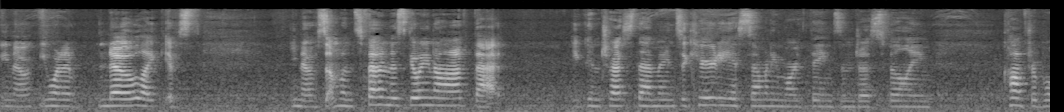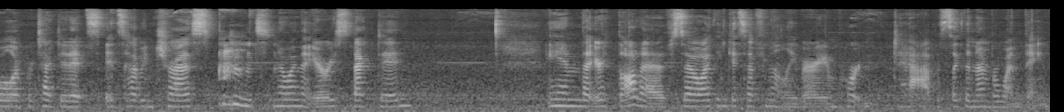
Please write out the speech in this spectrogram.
You know, you want to know, like, if, you know, someone's phone is going off, that you can trust them. And security is so many more things than just feeling comfortable or protected. It's it's having trust. it's knowing that you're respected and that you're thought of. So I think it's definitely very important to have. It's like the number one thing.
